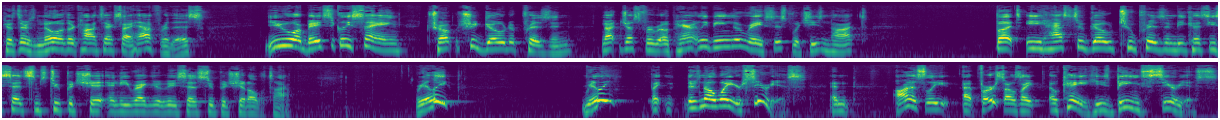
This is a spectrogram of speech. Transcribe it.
because there's no other context I have for this. You are basically saying Trump should go to prison, not just for apparently being a racist, which he's not, but he has to go to prison because he said some stupid shit and he regularly says stupid shit all the time. Really? Really? Like, there's no way you're serious. And honestly, at first I was like, okay, he's being serious.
